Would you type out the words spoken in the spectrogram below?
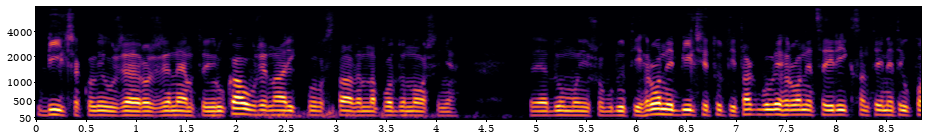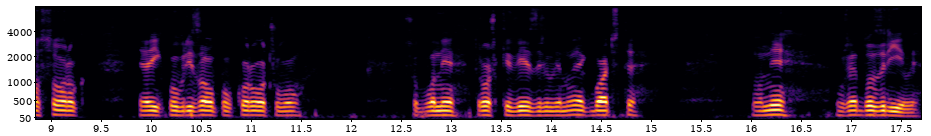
більша, коли вже розженемо той рукав вже на рік поставимо на плодоношення. То я думаю, що будуть і грони більші. Тут і так були грони цей рік сантиметрів по 40. Я їх поврізав, повкорочував щоб вони трошки визріли. Ну, як бачите, вони вже дозріли.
